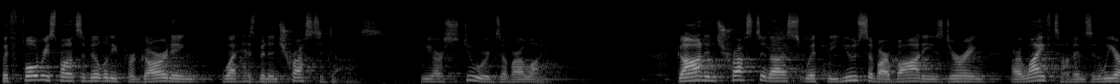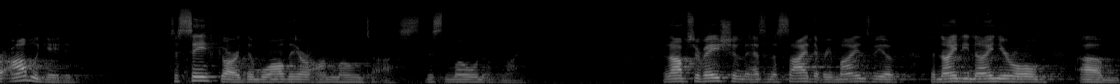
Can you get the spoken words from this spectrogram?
with full responsibility for guarding what has been entrusted to us, we are stewards of our life. God entrusted us with the use of our bodies during our lifetimes, and we are obligated to safeguard them while they are on loan to us, this loan of life. An observation, as an aside, that reminds me of the 99 year old um,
